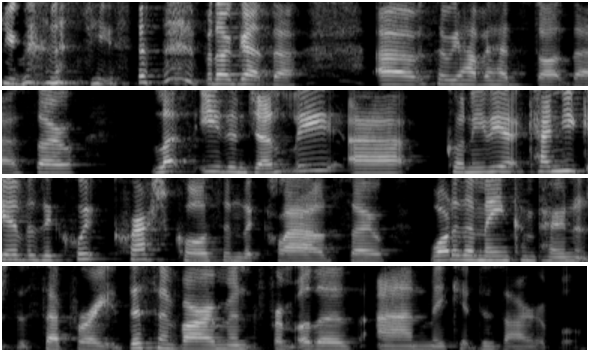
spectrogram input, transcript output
Kubernetes, but I'll get there. Uh, so we have a head start there. So let's ease in gently. Uh, Cornelia, can you give us a quick crash course in the cloud? So, what are the main components that separate this environment from others and make it desirable?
